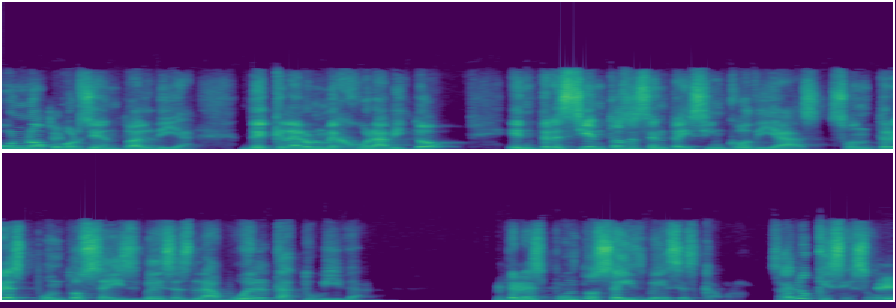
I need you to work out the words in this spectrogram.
1% al día de crear un mejor hábito, en 365 días son 3.6 veces la vuelta a tu vida. Ujú. 3.6 veces, cabrón. ¿Sabes lo que es eso? Sí.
